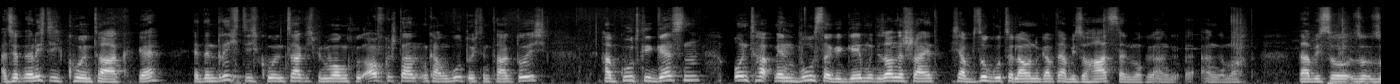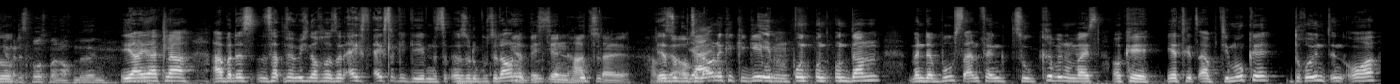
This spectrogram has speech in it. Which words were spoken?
also ich hatte einen richtig coolen Tag, gell? Ich hatte einen richtig coolen Tag. Ich bin morgens gut aufgestanden, kam gut durch den Tag durch, hab gut gegessen und hab mir einen Booster gegeben und die Sonne scheint. Ich habe so gute Laune gehabt, da habe ich so Hardstyle-Mucke ange angemacht. Da habe ich so, so, so. Ja, aber das muss man auch mögen. Ja, ja, klar. Aber das, das hat für mich noch so ein Ex extra gegeben. Das hat mir so eine gute Laune. Ja, ein bisschen gute- Hardstyle haben Ja, so gute Laune Kick gegeben. eben. Und, und, und dann, wenn der Booster anfängt zu kribbeln und weiß, okay, jetzt geht's ab. Die Mucke dröhnt in Ohr,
